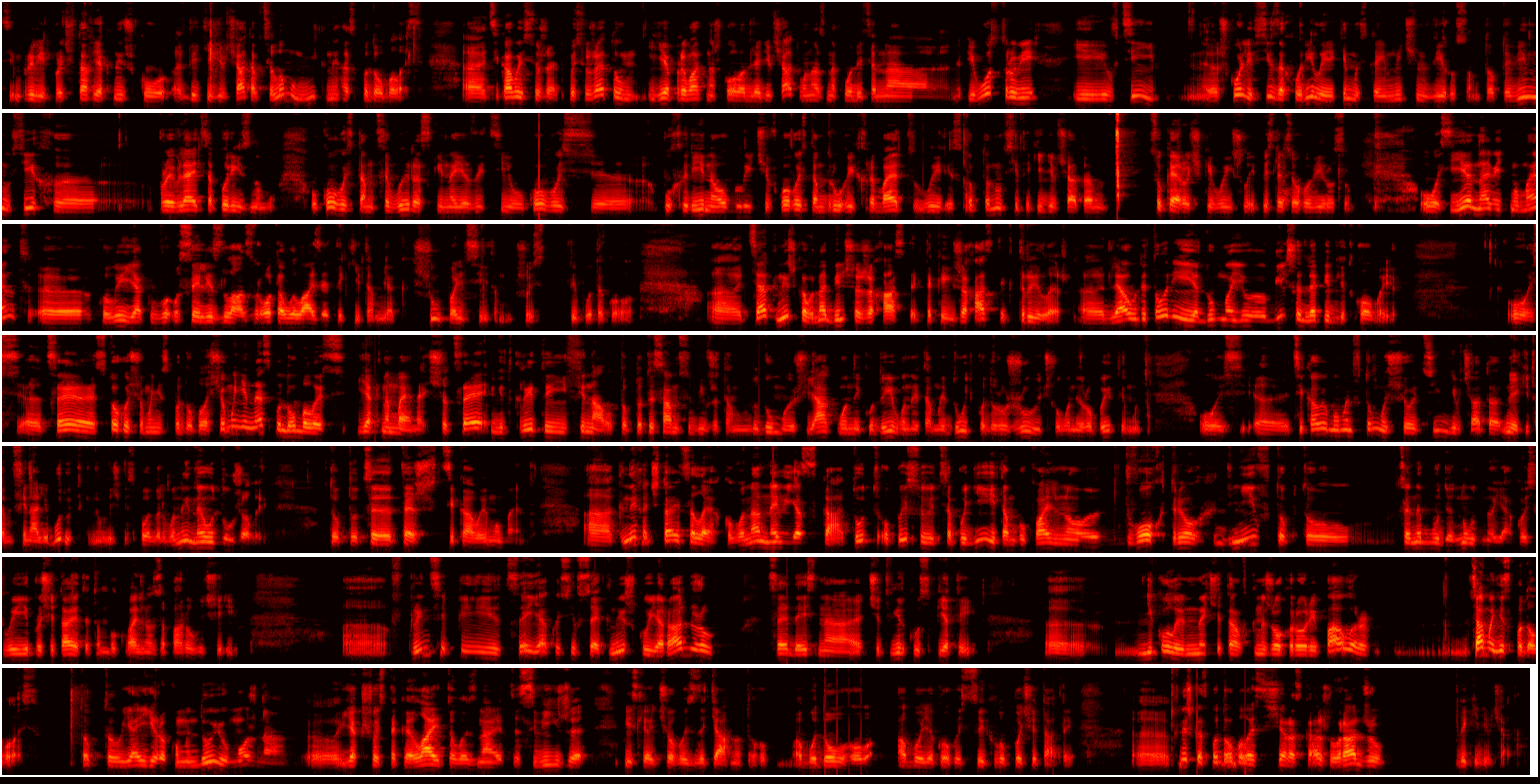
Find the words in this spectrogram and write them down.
Всім привіт! Прочитав я книжку Дикі дівчата. В цілому мені книга сподобалась. Е, Цікавий сюжет. По сюжету є приватна школа для дівчат. Вона знаходиться на, на півострові, і в цій е, школі всі захворіли якимось таємничим вірусом. Тобто він у всіх е, проявляється по-різному. У когось там це виразки на язиці, у когось пухирі на обличчі, в когось там другий хребет виріс. Тобто, ну всі такі дівчата. Цукерочки вийшли після цього вірусу. Ось є навіть момент, е, коли як в оселі зла з рота вилазять такі там, як щупальці, там щось типу такого. Е, Ця книжка вона більше жахастик, такий жахастик трилер. Е, Для аудиторії, я думаю, більше для підліткової. Ось е, це з того, що мені сподобалось. Що мені не сподобалось, як на мене, що це відкритий фінал. Тобто ти сам собі вже там додумуєш, як вони, куди вони там ідуть, подорожують, що вони робитимуть. Ось е, цікавий момент в тому, що ці дівчата, ну які там в фіналі будуть, такий невеличкий спойлер, вони не одужали. Тобто, це теж цікавий момент. Книга читається легко, вона не в'язка. Тут описуються події там буквально двох-трьох днів, тобто це не буде нудно якось. Ви її прочитаєте там буквально за пару вечорів. Е, В принципі, це якось і все. Книжку я раджу, це десь на четвірку з п'яти. Е, Ніколи не читав книжок Рорі Пауер. Ця мені сподобалась. Тобто я її рекомендую, можна, е, як щось таке лайтове, знаєте, свіже, після чогось затягнутого, або довгого, або якогось циклу почитати. Е, Книжка сподобалась, ще раз кажу, раджу. Дикі дівчата.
